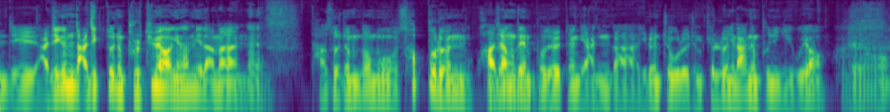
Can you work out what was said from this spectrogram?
이제 아직은 아직도 좀 불투명하긴 합니다만 예. 다소 좀 너무 섣부른 과장된 음. 보도였던 게 아닌가 이런 쪽으로 좀 결론이 나는 분위기고요. 그래요.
